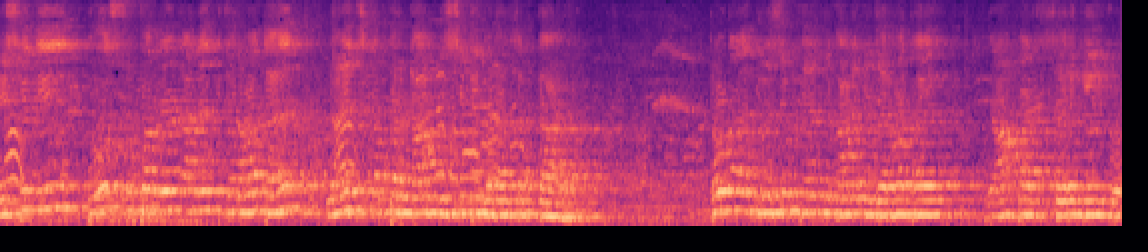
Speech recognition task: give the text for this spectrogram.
ही दो सुपर रेट आने की ज़रूरत है। मैच का परिणाम निश्चित ही बदल सकता है। थोड़ा एग्रेसिव खेल दिखाने की ज़रूरत है। यहाँ पर शेरगिल को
